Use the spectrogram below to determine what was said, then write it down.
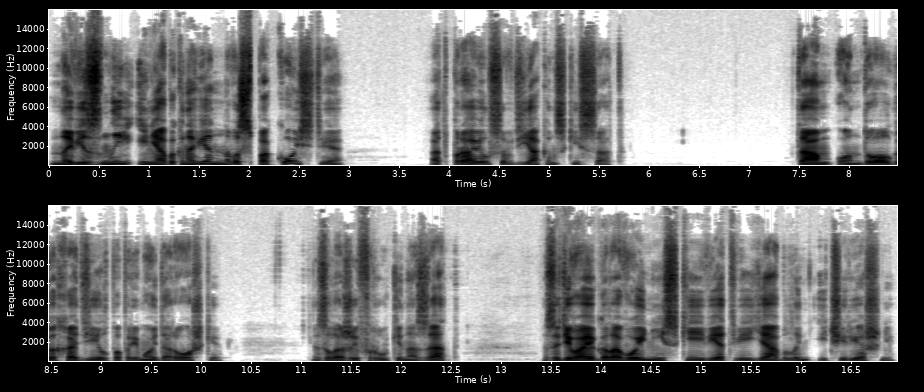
новизны и необыкновенного спокойствия, отправился в дьяконский сад. Там он долго ходил по прямой дорожке, заложив руки назад, задевая головой низкие ветви яблонь и черешни,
